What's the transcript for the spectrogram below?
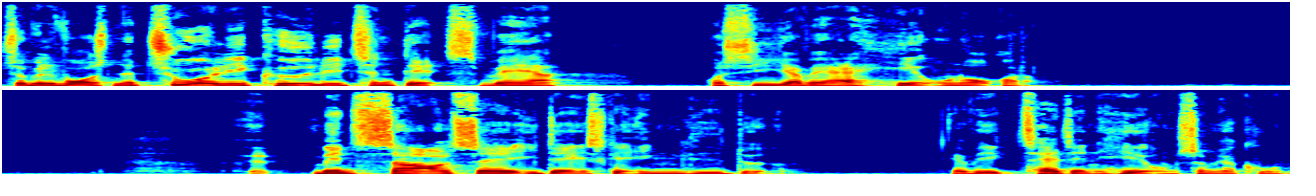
så vil vores naturlige, kødelige tendens være at sige, jeg vil have hævn over dig. Øh, men Saul sagde, i dag skal ingen lide død. Jeg vil ikke tage den hævn, som jeg kunne.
